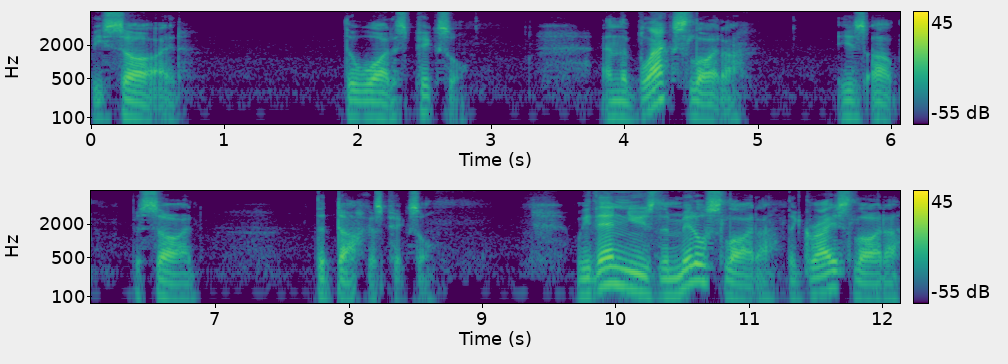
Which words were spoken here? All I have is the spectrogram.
beside the whitest pixel and the black slider is up beside the darkest pixel. We then use the middle slider, the grey slider,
